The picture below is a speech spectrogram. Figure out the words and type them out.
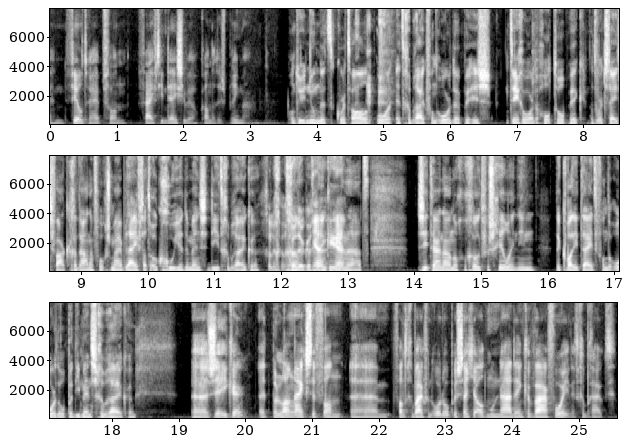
een filter hebt van 15 decibel, kan dat dus prima. Want u noemde het kort al, oor- het gebruik van oordoppen is tegenwoordig hot topic. Dat wordt steeds vaker gedaan en volgens mij blijft dat ook groeien, de mensen die het gebruiken. Gelukkig Ja, denk ik ja. inderdaad. Zit daar nou nog een groot verschil in, in de kwaliteit van de oordoppen die mensen gebruiken? Eh, zeker. Het belangrijkste van, ehm, van het gebruik van oordop is dat je altijd moet nadenken waarvoor je het gebruikt.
